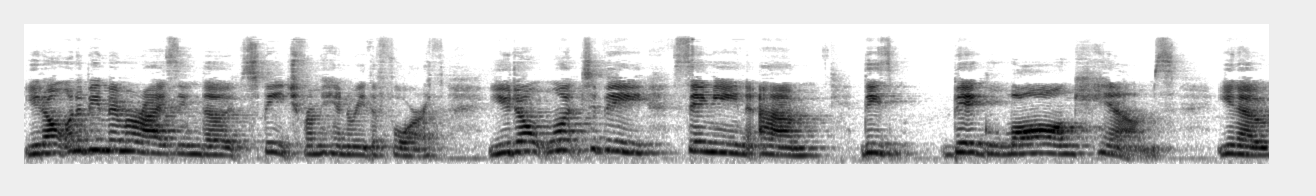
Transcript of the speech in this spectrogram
You don't want to be memorizing the speech from Henry IV. You don't want to be singing um, these big long hymns. You know,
